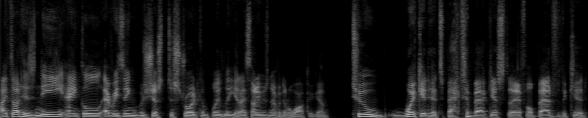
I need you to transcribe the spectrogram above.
I thought his knee, ankle, everything was just destroyed completely, and I thought he was never going to walk again. Two wicked hits back to back yesterday. I felt bad for the kid.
